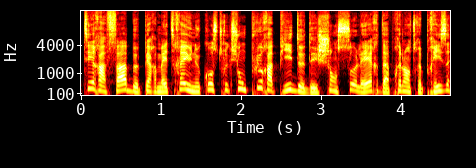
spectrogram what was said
TerraFab permettrait une construction plus rapide des champs solaires d'après l'entreprise,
